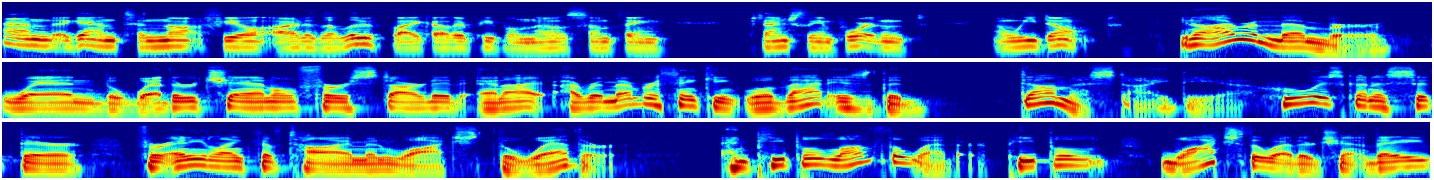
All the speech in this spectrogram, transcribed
And again, to not feel out of the loop, like other people know something potentially important and we don't. You know, I remember when the Weather Channel first started, and I, I remember thinking, well, that is the dumbest idea. Who is going to sit there for any length of time and watch the weather? And people love the weather. People watch the weather channel. They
